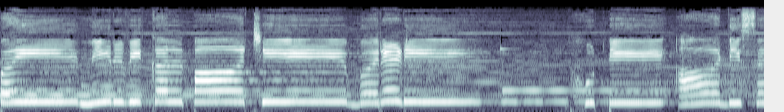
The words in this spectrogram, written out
पै बरडी फुटे आदिसंकल्पाची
